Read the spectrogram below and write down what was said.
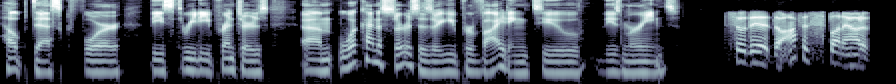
help desk for these 3D printers. Um, what kind of services are you providing to these Marines? So the the office spun out of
